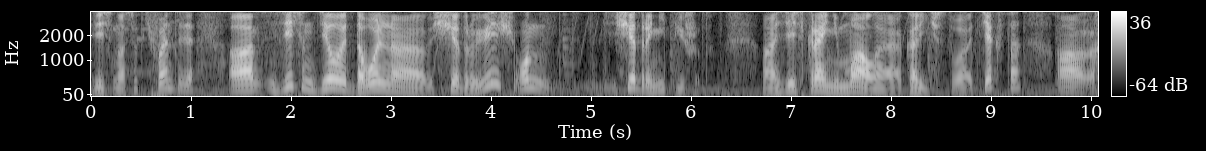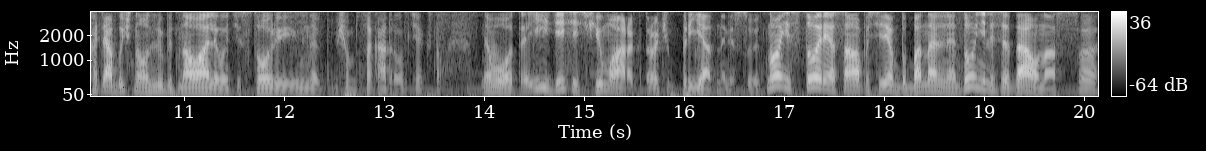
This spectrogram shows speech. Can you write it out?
Здесь у нас все-таки фэнтези. А, здесь он делает довольно щедрую вещь. Он щедро не пишет. А, здесь крайне малое количество текста, а, хотя обычно он любит наваливать историю именно, причем за кадровым текстом. Вот. И здесь есть Фьюмара, который очень приятно рисует. Но история сама по себе банальная до нельзя, да, у нас, э,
